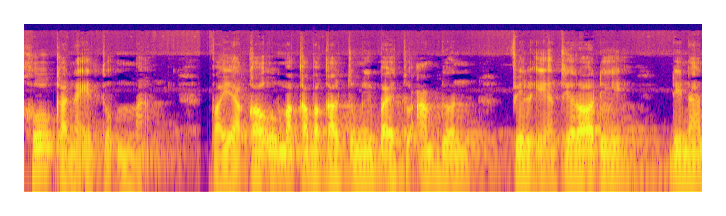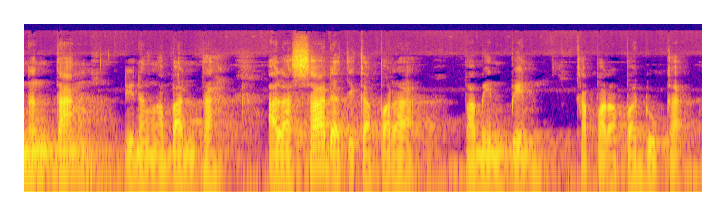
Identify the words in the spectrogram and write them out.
Hu kana itu emma. Fayaqau maka bakal tumiba itu abdun fil i'tiradi dina nentang dina ngabantah ala sadati ka para pamimpin ka para paduka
